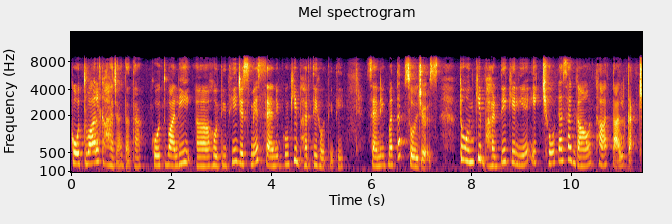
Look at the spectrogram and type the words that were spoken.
कोतवाल कहा जाता था। कोतवाली होती थी जिसमें सैनिकों की भर्ती होती थी। सैनिक मतलब सोल्जर्स तो उनकी भर्ती के लिए एक छोटा सा गाँव था तालकट।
